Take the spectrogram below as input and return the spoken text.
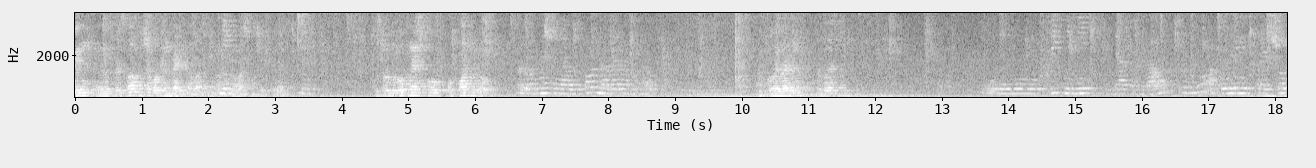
Він, е, працював хоча б один день на ва- на- Ні. на вашому підприємстві? Ні. Трудову книжку оформлював? Трудова книжка не заповнена, але вона була. Коли ведено приблизно? У квітні місяці я передала а коли він прийшов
